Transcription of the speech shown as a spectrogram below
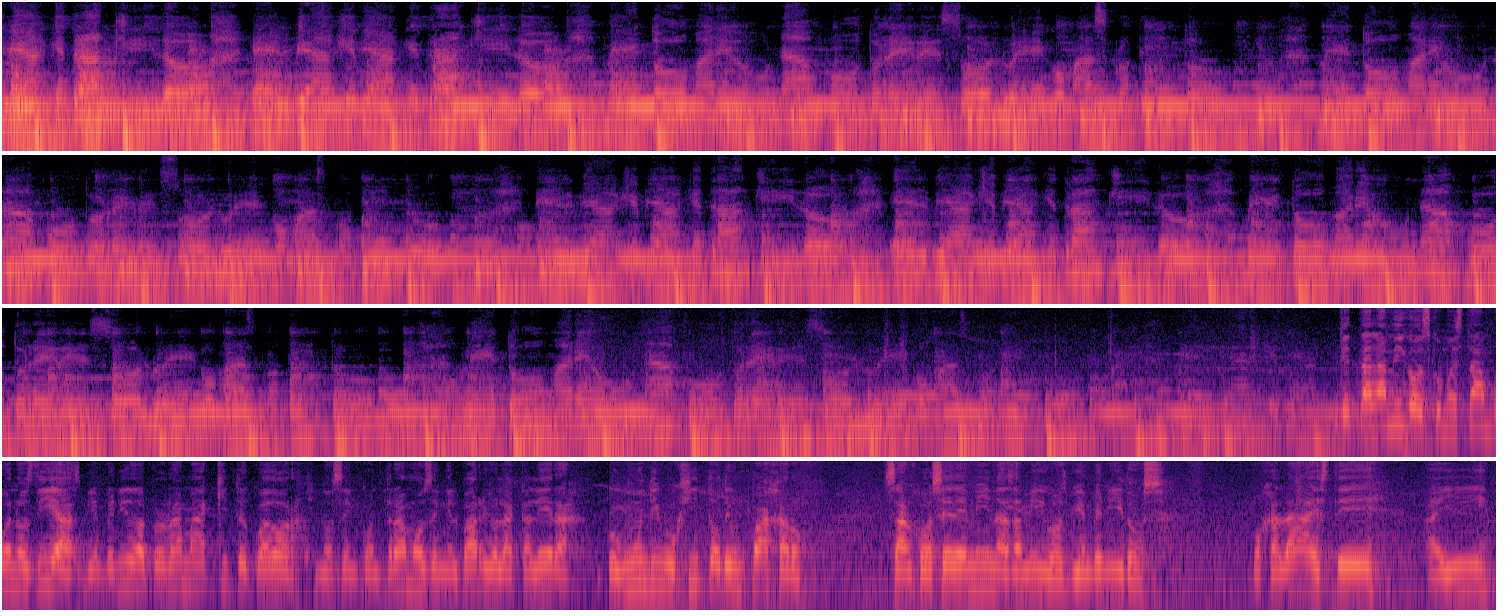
viaje, viaje tranquilo, el amigos? ¿Cómo están? Buenos días. Bienvenido al programa Quito Ecuador. Nos encontramos en el barrio La Calera con un dibujito de un pájaro. San José de Minas, amigos. Bienvenidos. Ojalá esté ahí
